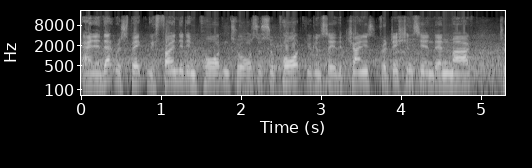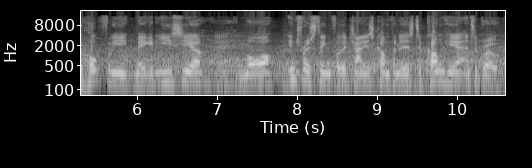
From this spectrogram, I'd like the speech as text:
And in that respect, we find it important to also support, you can say, the Chinese traditions here in Denmark to hopefully make it easier uh, and more interesting for the Chinese companies to come here and to grow.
